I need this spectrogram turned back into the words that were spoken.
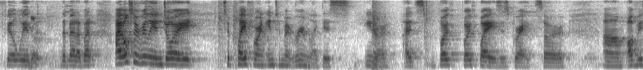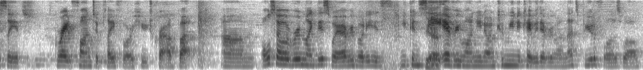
feel with, Yeah. the better. But I also really enjoy to play for an intimate room like this. You know, it's both both ways is great. So. Um, obviously, it's great fun to play for a huge crowd, but um, also a room like this where everybody is, you can see Yeah. everyone, you know, and communicate with everyone. That's beautiful as well.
